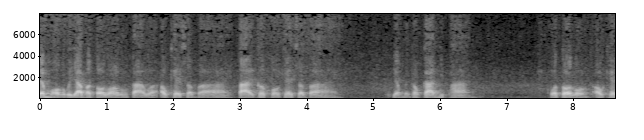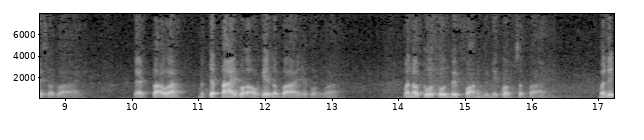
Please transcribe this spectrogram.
แล้วหมอก็พยายามมาต่อรองหลวงตาว่าเอาแค่สบาย ตายก็ขอแค่สบาย ยังไม่ต้องการนิพพาน ขอต่อรองเอาแค่สบาย แต่ตาว่ามันจะตายเพราะเอาแค่สบายเนี่ยเพราะว่า มันเอาตัวตนไปฝังอยู่ในความสบาย มันได้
